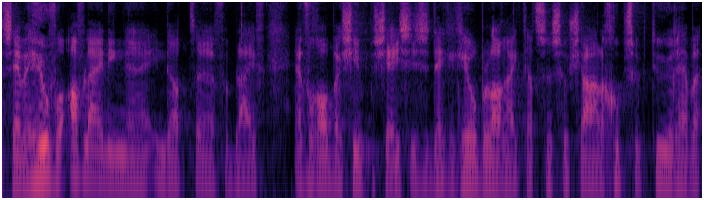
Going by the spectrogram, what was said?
Ze hebben heel veel afleiding eh, in dat verblijf. En vooral bij chimpansees is het denk ik heel belangrijk dat ze een sociale groepstructuur hebben.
